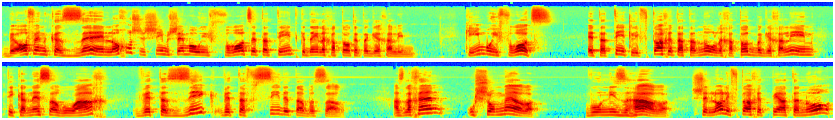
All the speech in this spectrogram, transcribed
באופן כזה לא חוששים שמא הוא יפרוץ את הטיט כדי לחטות את הגחלים. כי אם הוא יפרוץ את הטיט, לפתוח את התנור, לחטות בגחלים, תיכנס הרוח ותזיק ותפסיד את הבשר. אז לכן הוא שומר והוא נזהר שלא לפתוח את פי התנור,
